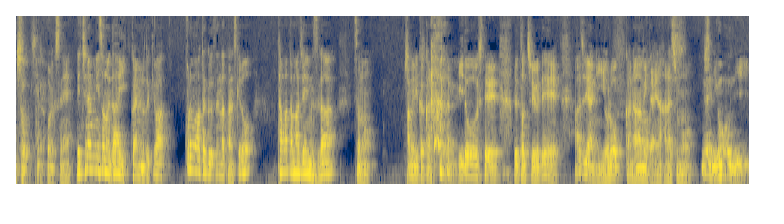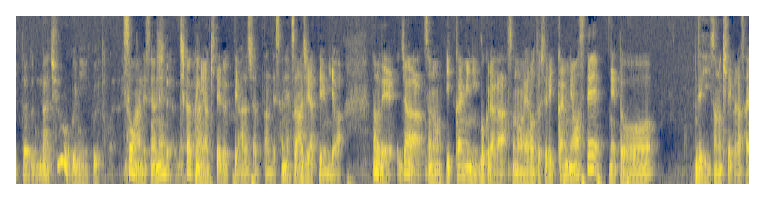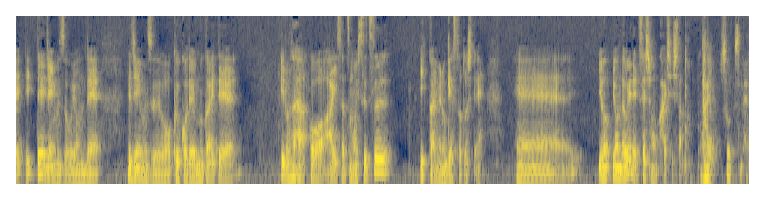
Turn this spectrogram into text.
そうですね。これですね。で、ちなみにその第1回目の時は、これもまた偶然だったんですけど、たまたまジェームズが、その、アメリカから 移動してる途中で、アジアに寄ろうかな、みたいな話も。ね、日本に行った後、な中国に行くとかそうなんですよね。ね近くには来てるっていう話だったんですよね。そのアジアっていう意味では。なので、じゃあ、その1回目に、僕らがそのやろうとしてる1回目に合わせて、えっと、ぜひその来てくださいって言って、ジェームズを呼んで、で、ジェームズを空港で迎えて、いろんな、こう、挨拶もしつつ、1回目のゲストとして、えー、よ呼んだ上でセッションを開始したと。はい、そうですね。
